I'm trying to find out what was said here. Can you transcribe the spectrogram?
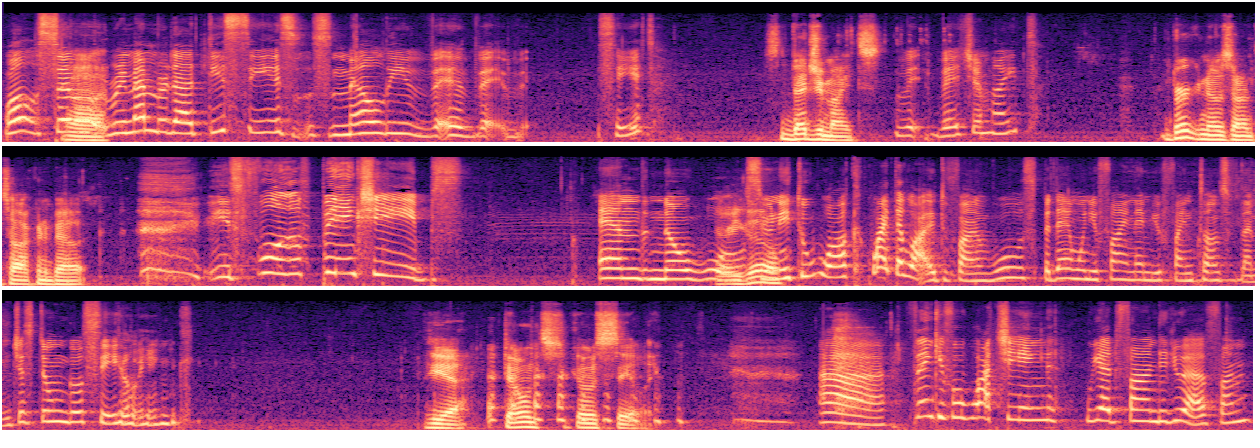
Well, so Uh, remember that this is smelly. Ve- ve- say it. It's Vegemites. Ve- Vegemite. Berg knows what I'm talking about. it's full of pink sheeps and no wolves. You need to walk quite a while to find wolves, but then when you find them, you find tons of them. Just don't go sailing. Yeah, don't go sailing. Ah, thank you for watching. We had fun. Did you have fun?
